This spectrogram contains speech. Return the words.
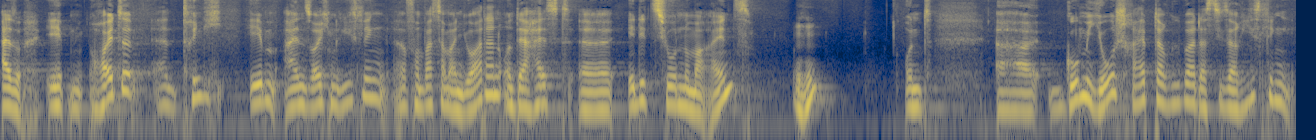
Also, eben, heute äh, trinke ich eben einen solchen Riesling äh, von Bassermann Jordan und der heißt äh, Edition Nummer 1. Und äh, Gomio schreibt darüber, dass dieser Riesling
